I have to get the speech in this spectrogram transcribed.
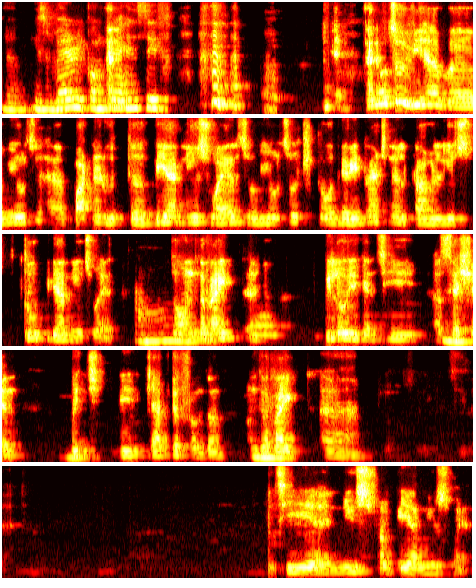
yeah, it's very comprehensive. And, and also we have uh, we also have partnered with uh, PR Newswire, so we also show their international travel news through PR Newswire. Oh. So on the right uh, below, you can see a mm. session which we capture from them on the mm. right. Uh, you can see uh, news from PR Newswire.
